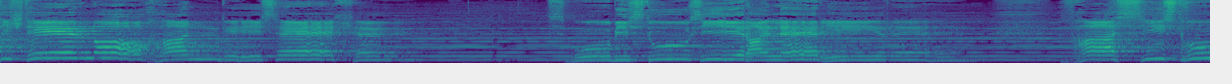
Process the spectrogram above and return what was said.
ich dir noch angesäche, so bist du sie aller Ehre. Was ist Wundes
